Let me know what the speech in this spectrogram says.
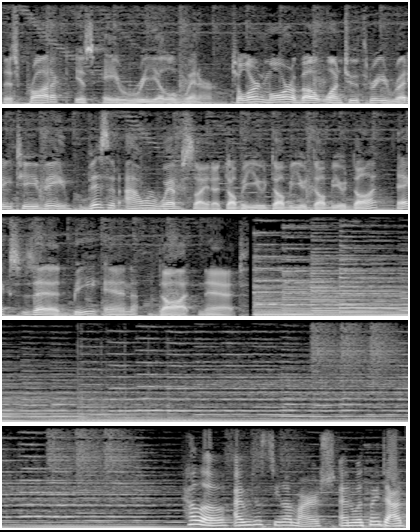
this product is a real winner. To learn more about 123 Ready TV, visit our website at www.xzbn.net. Hello, I'm Justina Marsh, and with my dad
